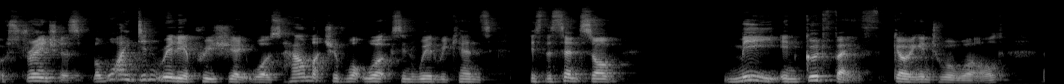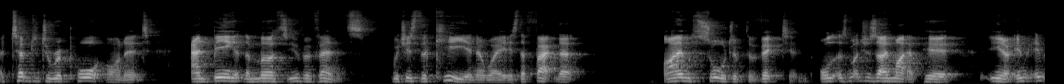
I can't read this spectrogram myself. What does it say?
of strangeness. But what I didn't really appreciate was how much of what works in Weird Weekends is the sense of me in good faith going into a world, attempting to report on it, and being at the mercy of events. Which is the key in a way, is the fact that I'm sort of the victim. As much as I might appear, you know, in, in,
